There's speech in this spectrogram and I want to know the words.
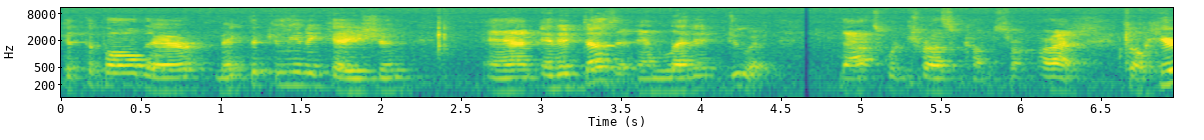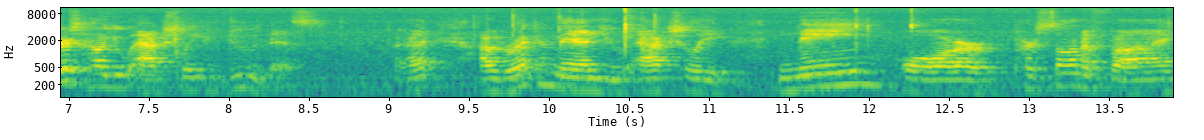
hit the ball there, make the communication, and, and it does it, and let it do it. That's where trust comes from. All right, so here's how you actually do this. All right, I would recommend you actually name or personify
